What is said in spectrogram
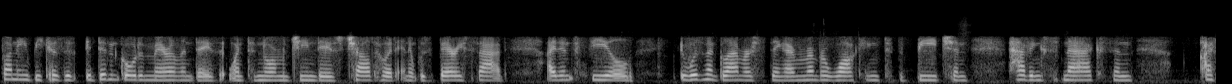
funny because it, it didn't go to Marilyn days. It went to Norma Jean Day's childhood, and it was very sad. I didn't feel it wasn't a glamorous thing. I remember walking to the beach and having snacks, and I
